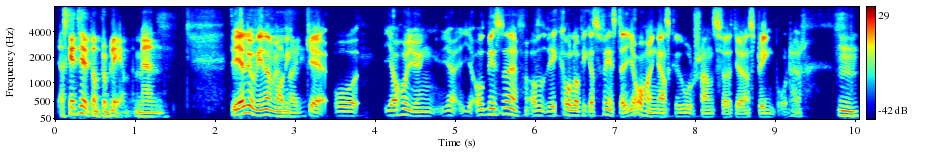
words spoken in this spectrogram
jag ska inte säga utan problem, men Det gäller ju att vinna med mycket och jag har ju en, jag, jag, åtminstone om vi kollar vilka som finns där, jag har en ganska god chans för att göra en springboard här. mm.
